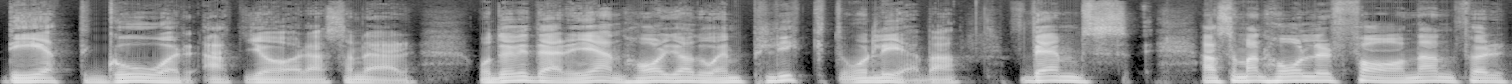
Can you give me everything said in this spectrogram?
Det går att göra sån där. Och då är vi där igen. Har jag då en plikt att leva? Vems, alltså man håller fanan för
